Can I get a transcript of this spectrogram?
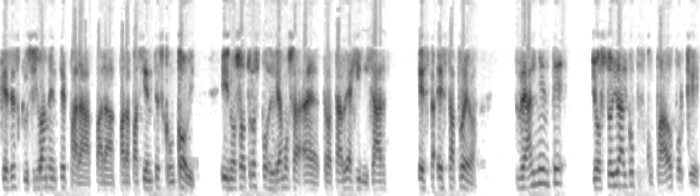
que es exclusivamente para, para, para pacientes con COVID. Y nosotros podríamos eh, tratar de agilizar esta, esta prueba. Realmente yo estoy algo preocupado porque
